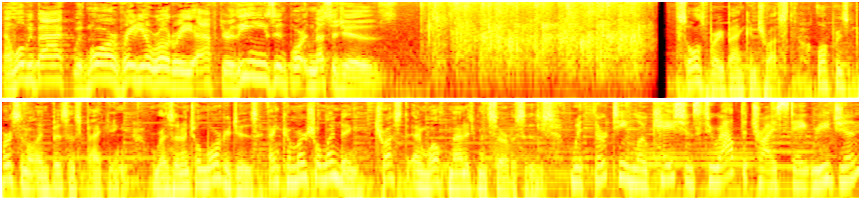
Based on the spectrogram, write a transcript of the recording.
And we'll be back with more of Radio Rotary after these important messages. Salisbury Bank and Trust offers personal and business banking, residential mortgages, and commercial lending, trust and wealth management services. With 13 locations throughout the tri state region,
